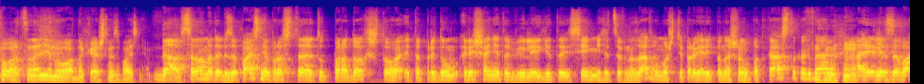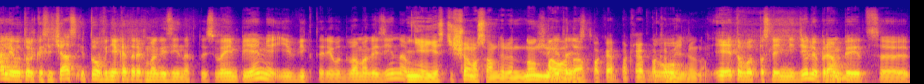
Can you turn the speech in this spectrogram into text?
Вот. Да не, ну ладно, конечно, безопаснее. Да, в целом это безопаснее. Просто тут парадокс, что это придум... решение это ввели где-то 7 месяцев назад. Вы можете проверить по нашему подкасту, когда, а реализовали его только сейчас, и то в некоторых магазинах. То есть в AMPM и в Викторе. Вот два магазина. Не, есть еще, на самом деле. Но мало, да, пока, пока, пока ну, медленно. И это вот последнюю неделю, прям перед, э,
